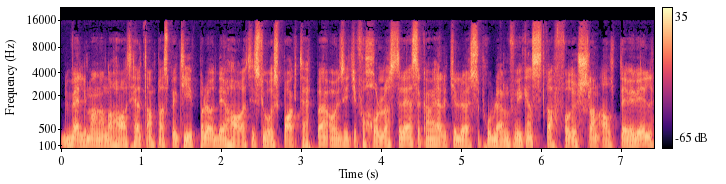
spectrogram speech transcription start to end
veldig mange andre har et helt annet perspektiv på det, og det har et historisk bakteppe. og Hvis vi ikke forholder oss til det, så kan vi heller ikke løse problemet. For vi kan straffe Russland alt det vi vil,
